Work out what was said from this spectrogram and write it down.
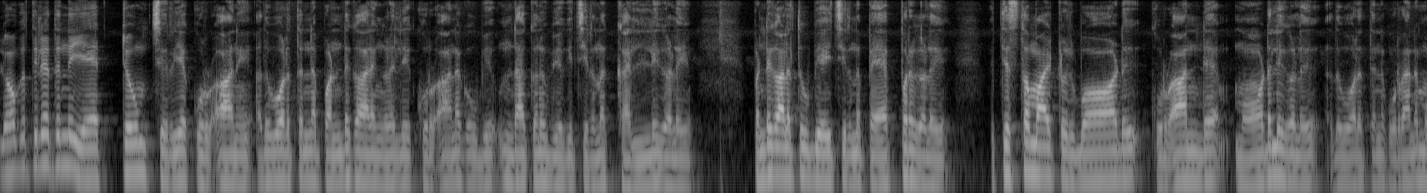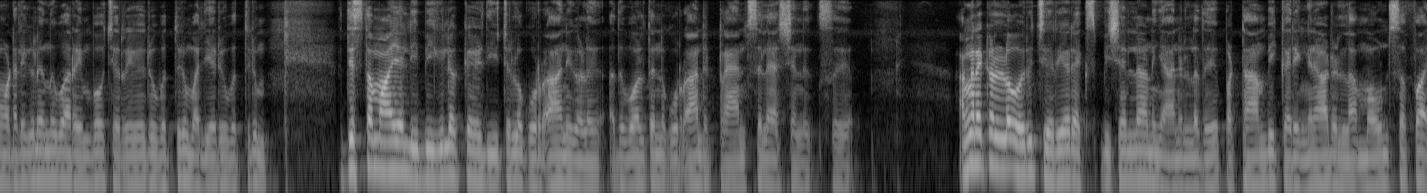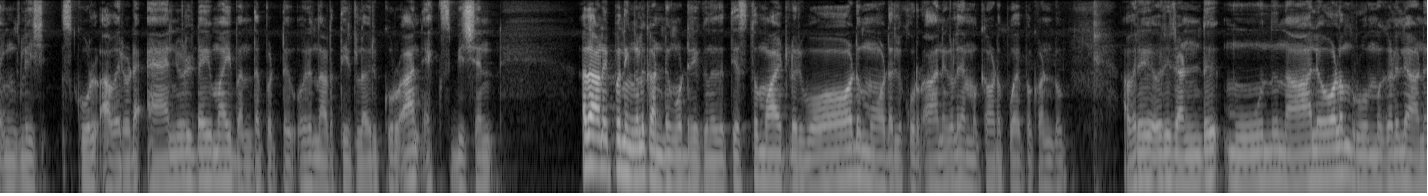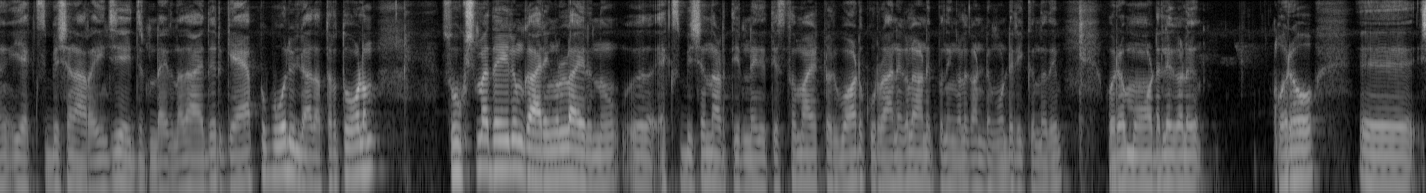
ലോകത്തിലെ തന്നെ ഏറ്റവും ചെറിയ ഖുർആൻ അതുപോലെ തന്നെ പണ്ട് കാലങ്ങളിൽ ഖുർആാനൊക്കെ ഉപയോ ഉണ്ടാക്കാൻ ഉപയോഗിച്ചിരുന്ന കല്ലുകൾ പണ്ട് കാലത്ത് ഉപയോഗിച്ചിരുന്ന പേപ്പറുകൾ വ്യത്യസ്തമായിട്ടുള്ള ഒരുപാട് ഖുർആന്റെ മോഡലുകൾ അതുപോലെ തന്നെ ഖുർആന്റെ മോഡലുകൾ എന്ന് പറയുമ്പോൾ ചെറിയ രൂപത്തിലും വലിയ രൂപത്തിലും വ്യത്യസ്തമായ ലിപിയിലൊക്കെ എഴുതിയിട്ടുള്ള ഖുർആാനുകൾ അതുപോലെ തന്നെ ഖുർആന്റെ ട്രാൻസ്ലേഷൻസ് അങ്ങനെയൊക്കെയുള്ള ഒരു ചെറിയൊരു എക്സിബിഷനിലാണ് ഞാനുള്ളത്. പട്ടാമ്പി കരിങ്ങനാടുള്ള മൗണ്ട് സഫ ഇംഗ്ലീഷ് സ്കൂൾ അവരുടെ ആനുവൽ ഡേയുമായി ബന്ധപ്പെട്ട് ഒരു നടത്തിയിട്ടുള്ള ഒരു ഖുർആൻ എക്സിബിഷൻ അതാണ് ഇപ്പോൾ നിങ്ങൾ കണ്ടുകൊണ്ടിരിക്കുന്നത്. വ്യത്യസ്തമായിട്ടുള്ള ഒരുപാട് മോഡൽ ഖുർആാനുകൾ നമുക്ക് അവിടെ പോയപ്പോൾ കണ്ടു. അവർ ഒരു രണ്ട് മൂന്ന് നാലോളം റൂമുകളിലാണ് ഈ എക്സിബിഷൻ അറേഞ്ച് ചെയ്തിട്ടുണ്ടായിരുന്നത്. അതായത് ഒരു ഗ്യാപ്പ് പോലും ഇല്ലാതെ അത്രത്തോളം സൂക്ഷ്മതയിലും കാര്യങ്ങളിലായിരുന്നു എക്സിബിഷൻ നടത്തിയിട്ടുണ്ടെങ്കിൽ വ്യത്യസ്തമായിട്ടുള്ള ഒരുപാട് ഖുറാനുകളാണ് ഇപ്പോൾ നിങ്ങൾ കണ്ടുകൊണ്ടിരിക്കുന്നത്. ഓരോ മോഡലുകൾ ഓരോ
